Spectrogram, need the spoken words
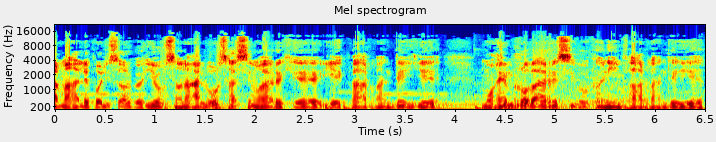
در محل پلیس آگاهی استان البرز هستیم قراره که یک پرونده مهم رو بررسی بکنیم پرونده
